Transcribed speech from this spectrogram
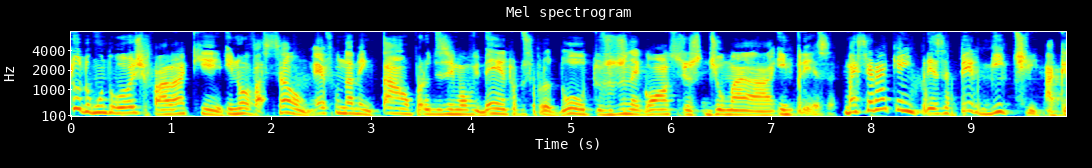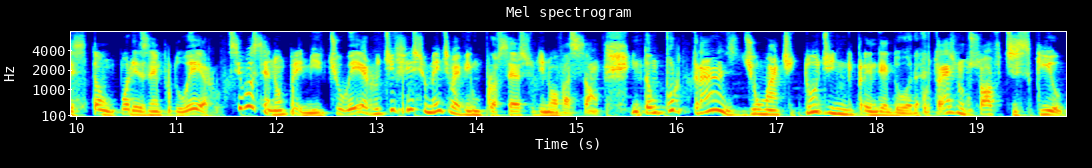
todo mundo hoje fala que inovação é fundamental para o desenvolvimento dos produtos, dos negócios de uma empresa. Mas será que a empresa permite a questão, por exemplo, do erro? Se você não permite o erro, dificilmente vai vir um processo de inovação. Então, por trás de uma atitude empreendedora, por trás de um soft skill,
